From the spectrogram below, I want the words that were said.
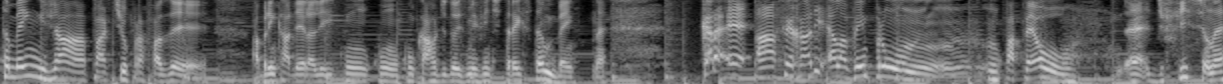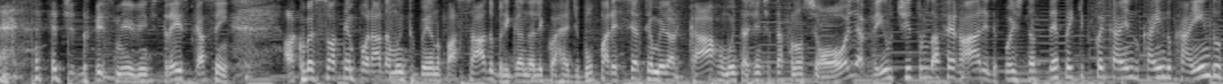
também já partiu para fazer a brincadeira ali com, com, com o carro de 2023 também, né? Cara, é, a Ferrari ela vem para um, um papel é, difícil, né? de 2023, porque assim, ela começou a temporada muito bem ano passado, brigando ali com a Red Bull, parecia ter o melhor carro, muita gente até falando assim: olha, vem o título da Ferrari, depois de tanto tempo a equipe foi caindo, caindo, caindo.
